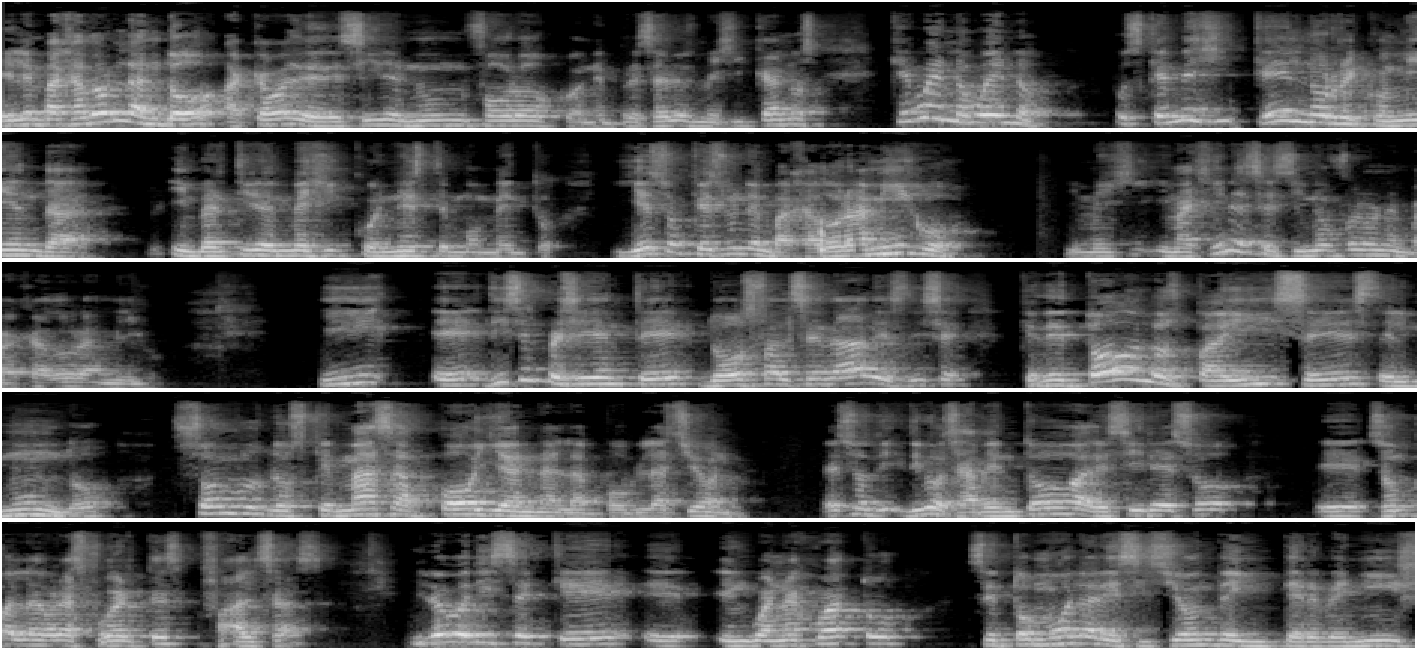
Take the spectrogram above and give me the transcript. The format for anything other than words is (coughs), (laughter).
El embajador Landó acaba de decir en un foro con empresarios mexicanos que bueno, bueno, pues que, México, que él no recomienda invertir en México en este momento. Y eso que es un embajador amigo. Imagínense si no fuera un embajador amigo. Y eh, dice el presidente dos falsedades. Dice que de todos los países del mundo somos los que más apoyan a la población. Eso, digo, se aventó a decir eso eh, son palabras fuertes, falsas. Y luego dice que eh, en Guanajuato se tomó la decisión de intervenir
